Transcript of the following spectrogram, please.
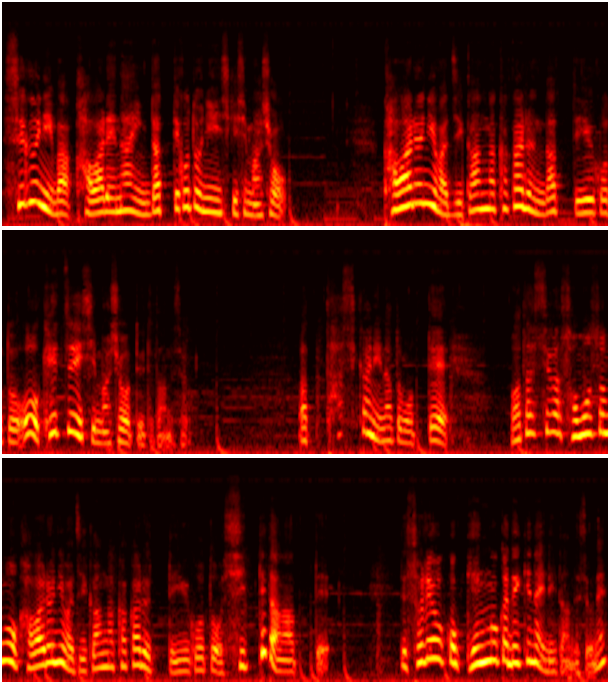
すぐには変われないんだってことを認識しましょう。変わるには時間がかかるんだっていうことを決意しましょうって言ってたんですよ。あ確かになと思って私はそもそも変わるには時間がかかるっていうことを知ってたなってでそれをこう言語化できないでいたんですよね。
